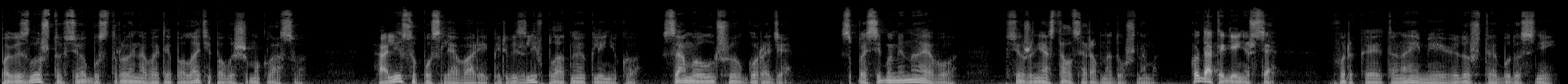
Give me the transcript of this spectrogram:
Повезло, что все обустроено в этой палате по высшему классу. Алису после аварии перевезли в платную клинику, самую лучшую в городе. Спасибо Минаеву, все же не остался равнодушным. «Куда ты денешься?» Фыркает она, имея в виду, что я буду с ней.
